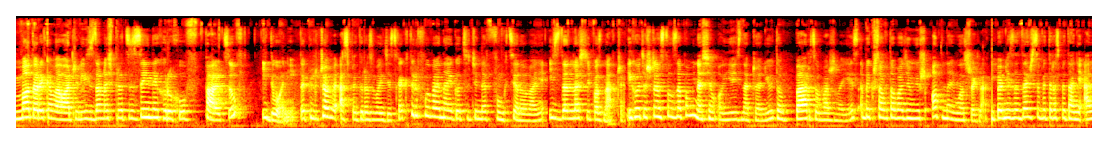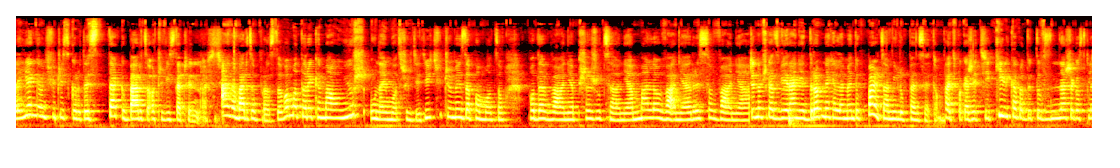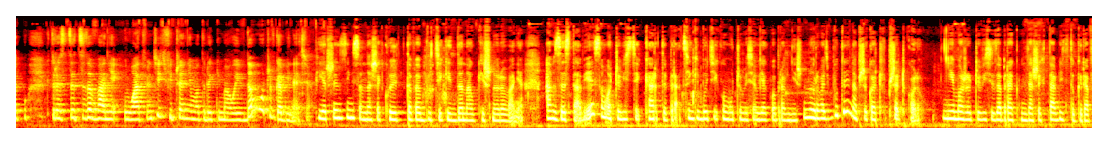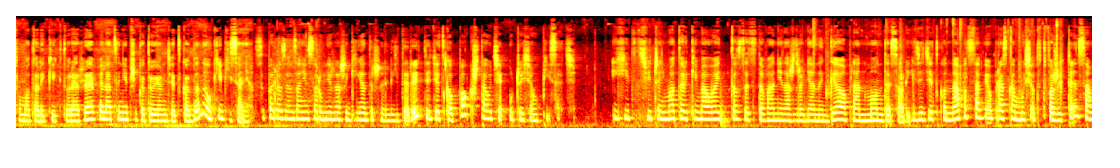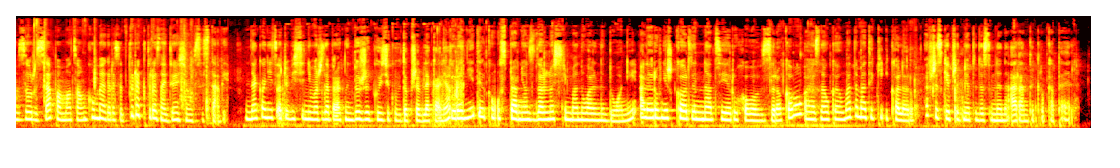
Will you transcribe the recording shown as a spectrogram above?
Motoryka mała, czyli zdolność precyzyjnych ruchów palców i dłoni. To kluczowy aspekt rozwoju dziecka, który wpływa na jego codzienne funkcjonowanie i zdolności poznawcze. I chociaż często zapomina się o jej znaczeniu, to bardzo ważne jest, aby kształtować ją już od najmłodszych lat. I pewnie zadajesz sobie teraz pytanie, ale jak ją ćwiczyć, skoro to jest tak bardzo oczywista czynność? A no bardzo prosto, bo motorykę małą już u najmłodszych dzieci ćwiczymy za pomocą podawania, przerzucania, malowania, rysowania, czy na przykład zbieranie drobnych elementów palcami lub pensetą. Chodź, pokażę Ci kilka produktów z naszego sklepu, które zdecydowanie ułatwią Ci ćwiczenie motoryki małej w domu czy w gabinecie. Pierwszym z nich są nasze kultowe buciki do nauki sznurowania, a w zestawie są oczywiście karty pracy. Dzięki bucikom uczymy się, jak poprawnie sznurować buty, na przykład w przedszkolu. Nie może oczywiście zabraknąć naszych tablic do grafomotoryki, które rewelacyjnie przygotują dziecko do nauki pisania. Super rozwiązaniem są również nasze gigantyczne litery, gdzie dziecko po kształcie uczy się pisać. I hit ćwiczeń motorki małej to zdecydowanie nasz drewniany geoplan Montessori, gdzie dziecko na podstawie obrazka musi odtworzyć ten sam wzór za pomocą gumek recepturek, które znajdują się w zestawie. Na koniec oczywiście nie może zabraknąć dużych guzików do przewlekania, które nie tylko usprawnią zdolności manualne dłoni, ale również koordynację ruchowo-wzrokową oraz naukę matematyki i kolorów, a wszystkie przedmioty dostępne na aranty.pl.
